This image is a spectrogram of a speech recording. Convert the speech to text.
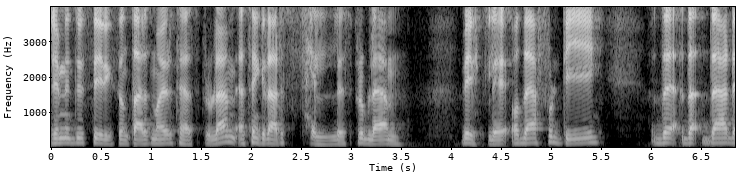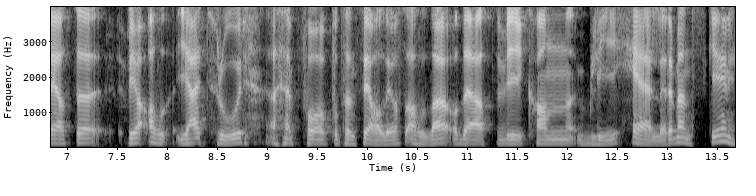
Jimmy, du sier ikke sant det er et majoritetsproblem. Jeg tenker det er et felles problem. Virkelig. Og det er fordi det, det, det er det at eh, vi har alle, Jeg tror på potensialet i oss alle, og det at vi kan bli helere mennesker.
